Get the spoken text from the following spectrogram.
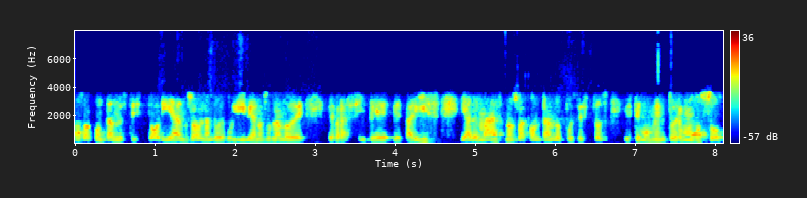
nos va contando esta historia, nos va hablando de Bolivia, nos va hablando de, de Brasil, de, París, y además nos va contando pues estos, este momento hermoso,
